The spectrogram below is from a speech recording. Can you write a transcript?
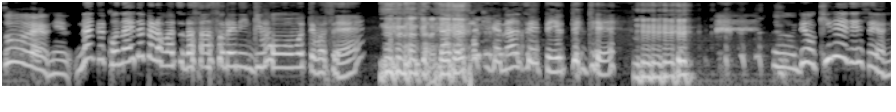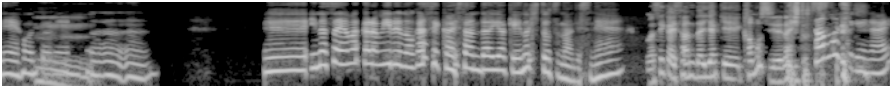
そうだよね。なんかこないだから松田さんそれに疑問を持ってません？なんかね。先がなぜって言ってて。うん、でも綺麗ですよね、本当に。ううんんうんうん。えー、稲佐山から見るのが世界三大夜景の一つなんですね。まあ、世界三大夜景かもしれない一つ。かもしれない？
